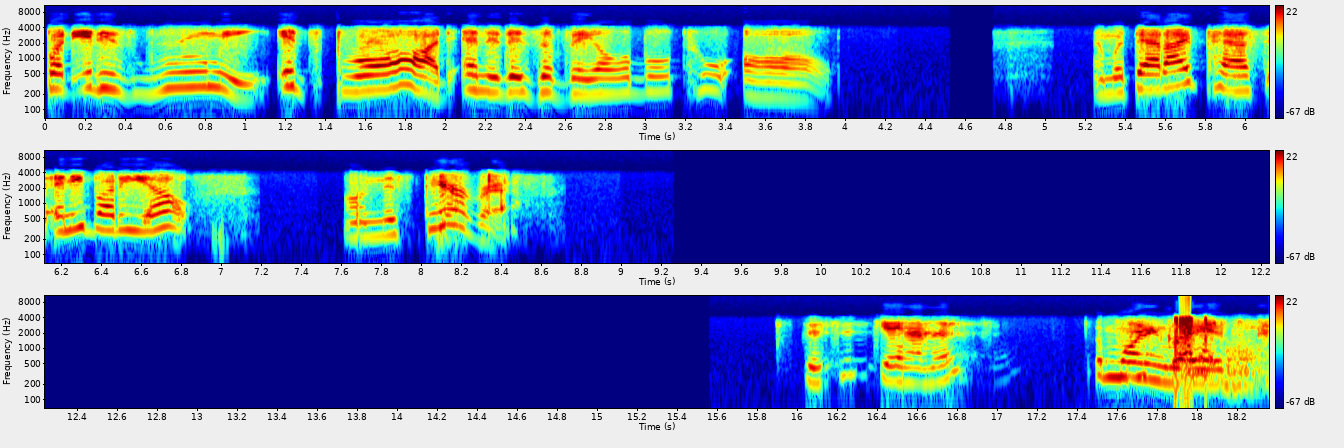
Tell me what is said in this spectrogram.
but it is roomy, it's broad, and it is available to all. And with that, I pass anybody else on this paragraph. This is Janice. Good morning, Go Leah.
